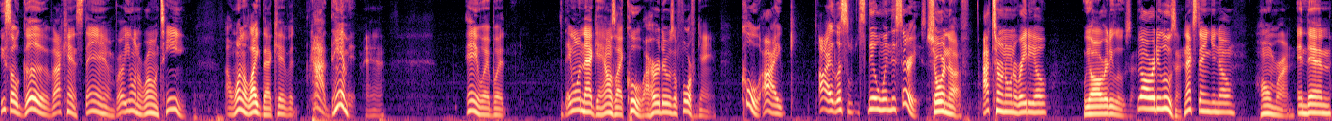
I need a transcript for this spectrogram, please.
He's so good, but I can't stand him, bro. You on the wrong team. I want to like that kid, but god damn it, man. Anyway, but they won that game. I was like, cool. I heard there was a fourth game cool. All right, all right, let's still win this series. Sure enough, I turn on the radio. We already losing. We already losing. Next thing you know, home run. And then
